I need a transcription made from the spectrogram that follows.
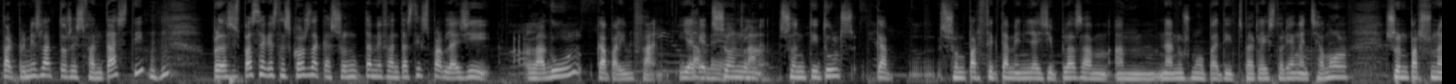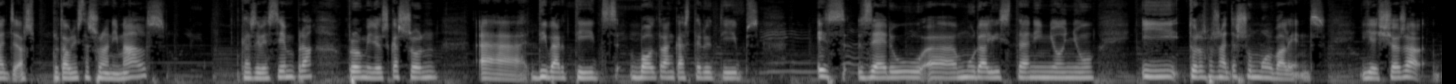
per primers lectors és fantàstic, Mhm. Però després passa aquestes coses de que són també fantàstics per llegir l'adult cap a l'infant. I També, aquests són, clar. són títols que són perfectament llegibles amb, amb nanos molt petits, perquè la història enganxa molt. Són personatges, els protagonistes són animals, quasi bé sempre, però el millor és que són eh, divertits, vol trencar estereotips, és zero eh, moralista ni nyonyo i tots els personatges són molt valents. I això és el,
